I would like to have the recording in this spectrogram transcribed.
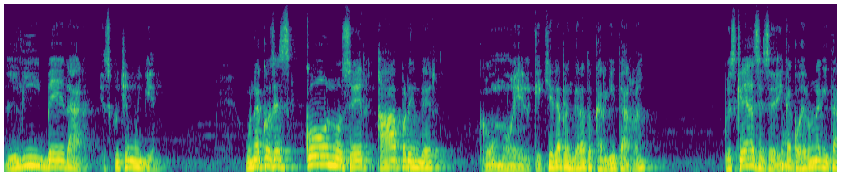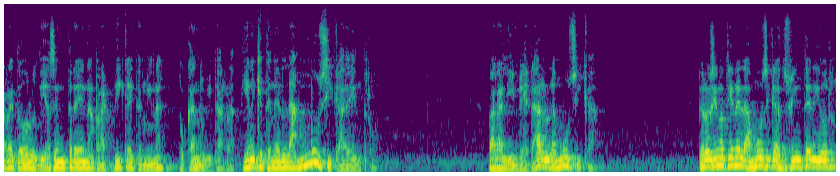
liberar, escuchen muy bien. Una cosa es conocer, aprender, como el que quiere aprender a tocar guitarra, pues ¿qué hace? Se dedica a coger una guitarra y todos los días entrena, practica y termina tocando guitarra. Tiene que tener la música adentro para liberar la música. Pero si no tiene la música en su interior,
